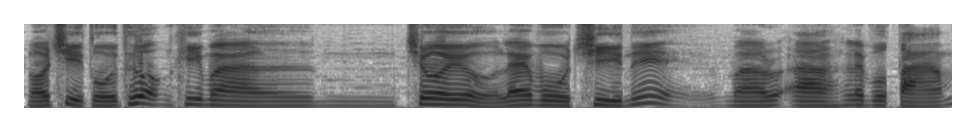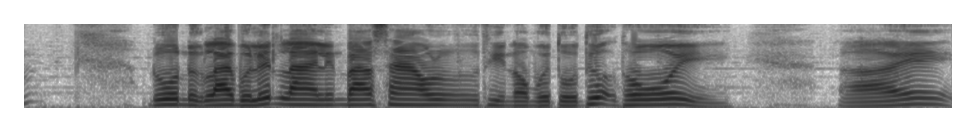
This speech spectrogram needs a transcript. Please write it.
nó chỉ tối thượng khi mà chơi ở level 9 ấy mà à level 8 luôn được live Bloodline lên 3 sao thì nó mới tối thượng thôi. Đấy.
